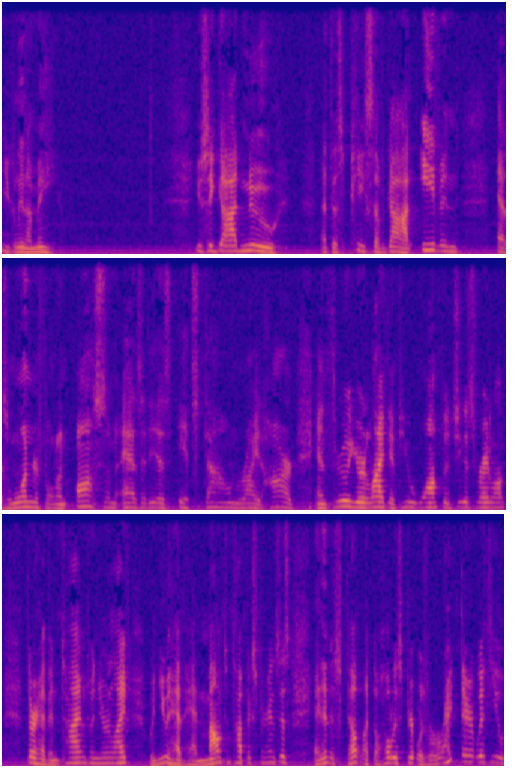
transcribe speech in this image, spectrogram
you can lean on me. You see, God knew that this peace of God, even as wonderful and awesome as it is, it's downright hard. And through your life, if you walk with Jesus very long, there have been times in your life when you have had mountaintop experiences and it has felt like the Holy Spirit was right there with you.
